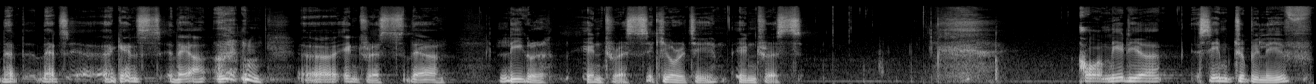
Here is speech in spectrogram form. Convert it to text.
that that's against their uh, interests, their legal interests, security interests. Our media seem to believe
